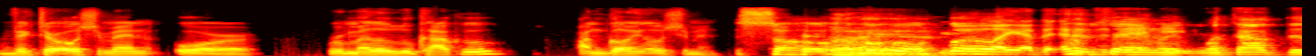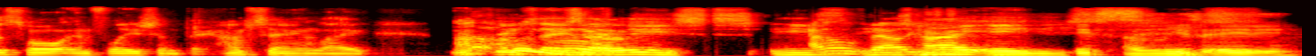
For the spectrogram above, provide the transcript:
Victor Osimhen or Romelu Lukaku. I'm going Osimhen. So, Oh, yeah. like at the end I'm of the day, like without this whole inflation thing. I'm saying like I- No, I'm no, saying He's no. at like least he's, he's high 80s. He's, at least. he's 80.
